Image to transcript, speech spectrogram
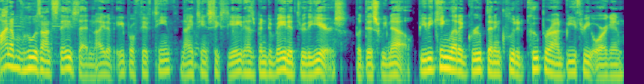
Lineup of who was on stage that night of April 15th, 1968 has been debated through the years, but this we know. B.B. King led a group that included Kooper on B3 organ,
